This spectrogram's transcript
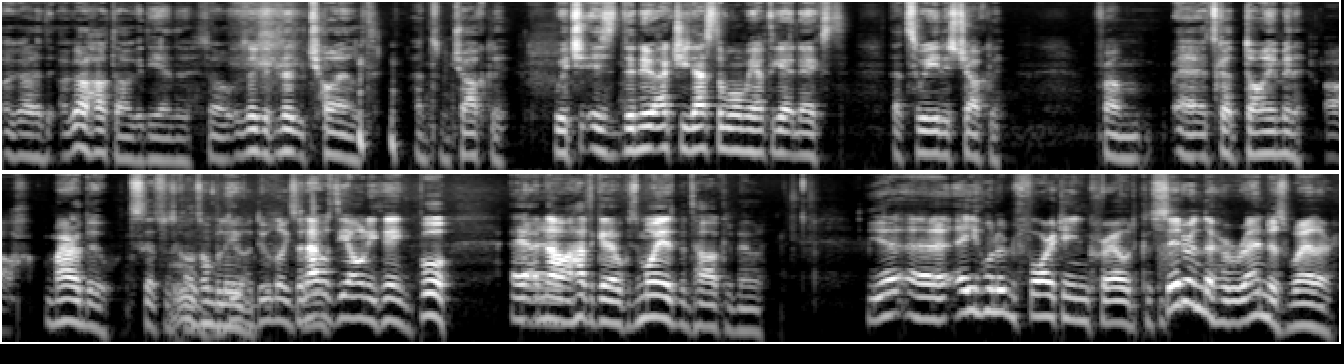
I got a, I got a hot dog at the end of it, so it was like a little child and some chocolate, which is the new. Actually, that's the one we have to get next. That Swedish chocolate from uh, it's got Daim in it. Oh, Marabou. That's what it's called. It's Ooh, I do- unbelievable. I do like so Daim. that was the only thing. But uh, no, I have to get out because Maya's been talking about it. Yeah, uh, 814 crowd. Considering the horrendous weather,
